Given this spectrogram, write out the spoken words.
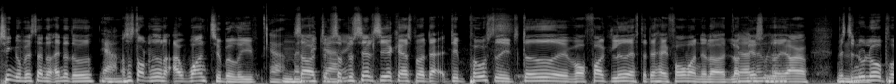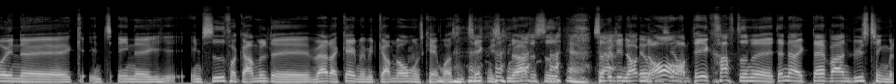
Tænk nu, hvis der er noget andet derude. Ja. Og så står der nedenunder, I want to believe. Ja, Mm. så det du, gerne, som du selv siger, Kasper, der, det er postet i et sted, øh, hvor folk leder efter det her i forvejen, eller Loch Ja, Ness, nemlig. hedder jeg. Hvis det nu Mm. lå på en, øh, en, en, øh, en side fra gammelt, øh, hvad er der galt med mit gamle overvågningskamera, sådan en teknisk nørdeside, Ja. så ville de nok, Jo, nå, om det er kraftet med, den her, der var en lysting med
